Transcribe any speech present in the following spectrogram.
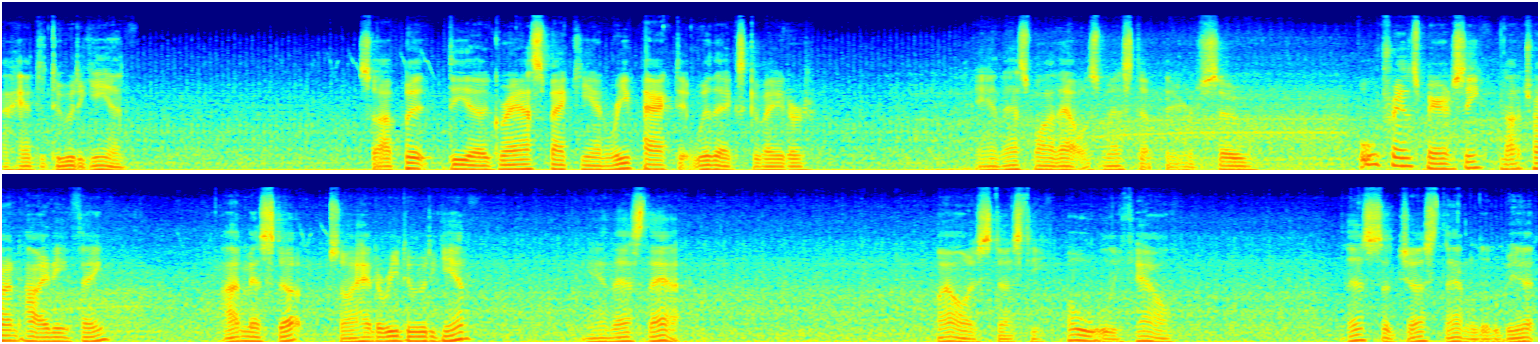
I had to do it again. So I put the uh, grass back in, repacked it with excavator, and that's why that was messed up there. So full transparency, not trying to hide anything. I messed up, so I had to redo it again, and that's that. Wow, it's dusty. Holy cow. Let's adjust that a little bit.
